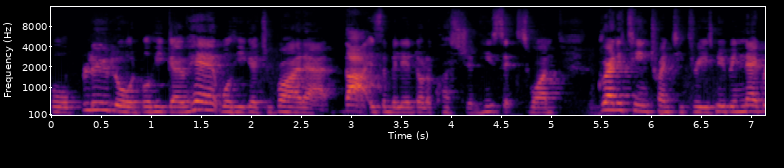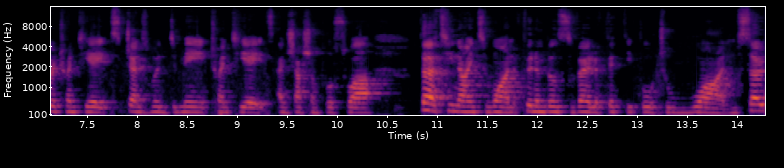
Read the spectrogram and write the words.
4. Blue Lord, will he go here? Will he go to Ryanair? That is a million dollar question. He's 6 1. Greaneteen 23s, Nubian Negra 28s, Gentleman De Mee 28s, and Chacun Pour Soi 39 to 1. Funambule Sivola 54 to 1. So,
